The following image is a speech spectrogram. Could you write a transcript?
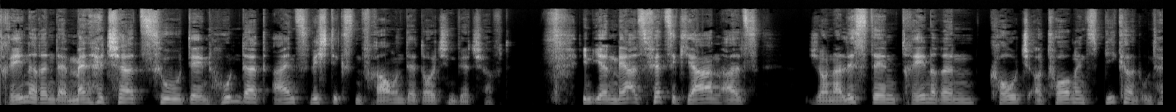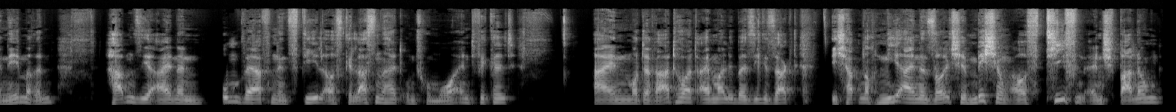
Trainerin der Manager zu den 101 wichtigsten Frauen der deutschen Wirtschaft. In ihren mehr als 40 Jahren als Journalistin, Trainerin, Coach, Autorin, Speaker und Unternehmerin haben sie einen umwerfenden Stil aus Gelassenheit und Humor entwickelt, ein Moderator hat einmal über sie gesagt, ich habe noch nie eine solche Mischung aus tiefen Entspannung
